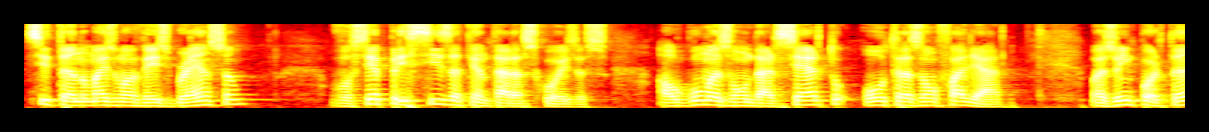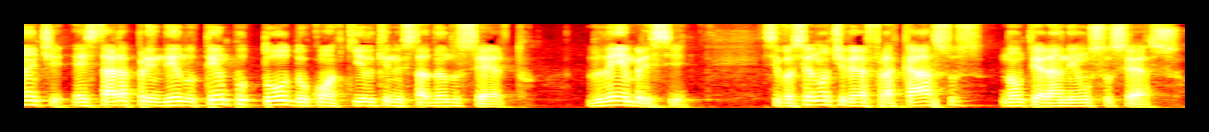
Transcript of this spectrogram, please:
Citando mais uma vez Branson, você precisa tentar as coisas. Algumas vão dar certo, outras vão falhar. Mas o importante é estar aprendendo o tempo todo com aquilo que não está dando certo. Lembre-se: se você não tiver fracassos, não terá nenhum sucesso.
